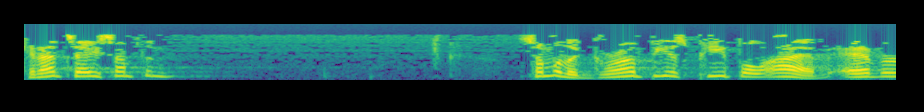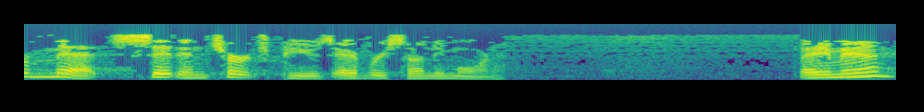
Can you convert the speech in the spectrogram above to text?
Can I tell you something? Some of the grumpiest people I have ever met sit in church pews every Sunday morning. Amen?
